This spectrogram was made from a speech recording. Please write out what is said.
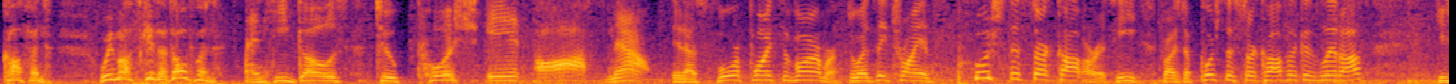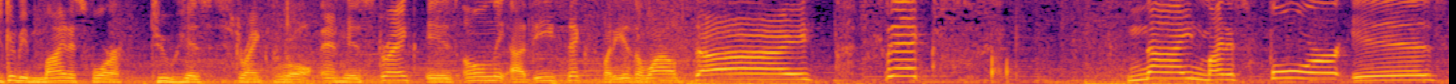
coffin. We must get it open. And he goes to push it off. Now, it has four points of armor. So as they try and push the sarcophagus, or as he tries to push the sarcophagus lid off, he's going to be minus four to his strength roll. And his strength is only a d6, but he is a wild die. Six! Nine minus four is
